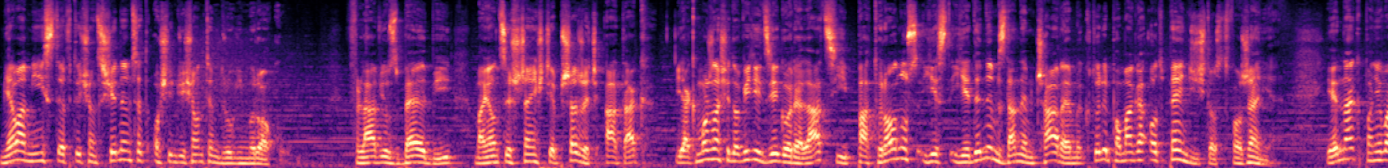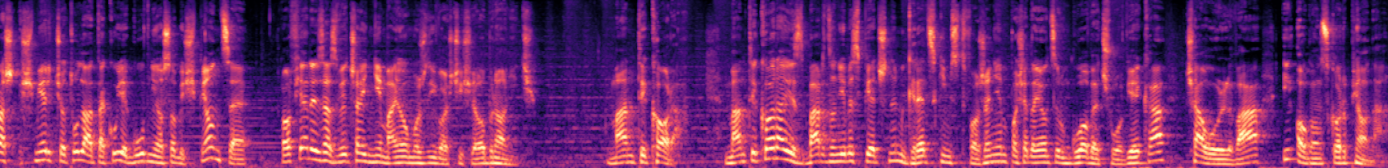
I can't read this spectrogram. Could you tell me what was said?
miała miejsce w 1782 roku. Flavius Belbi, mający szczęście przeżyć atak, jak można się dowiedzieć z jego relacji, Patronus jest jedynym znanym czarem, który pomaga odpędzić to stworzenie. Jednak ponieważ śmierć Otula atakuje głównie osoby śpiące, ofiary zazwyczaj nie mają możliwości się obronić. Mantykora Mantykora jest bardzo niebezpiecznym greckim stworzeniem posiadającym głowę człowieka, ciało lwa i ogon skorpiona.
